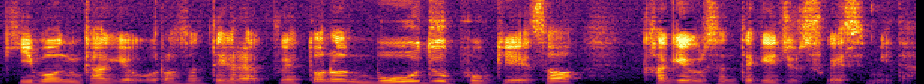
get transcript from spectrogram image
기본 가격으로 선택을 했고요. 또는 모두 보기에서 가격을 선택해 줄 수가 있습니다.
